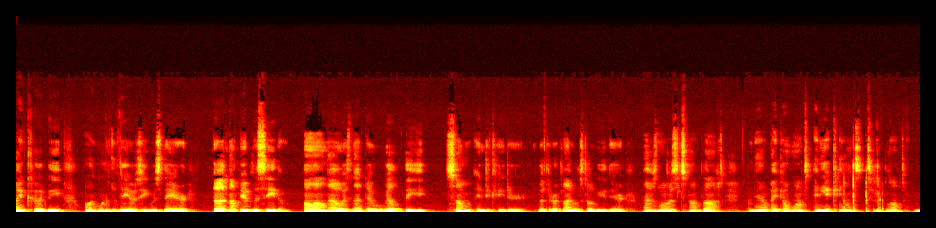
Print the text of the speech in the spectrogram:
I could be on one of the videos he was there, but not be able to see them. All I'll know is that there will be some indicator, but the reply will still be there, as long as it's not blocked. Now, I don't want any accounts to be blocked from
